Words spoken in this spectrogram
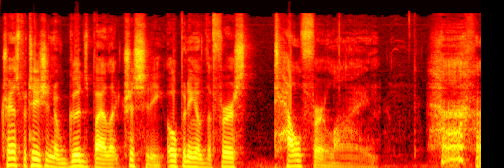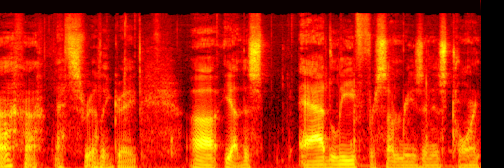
transportation of goods by electricity, opening of the first telpher line. Ha ha ha, that's really great. Uh, yeah, this ad leaf for some reason is torn.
